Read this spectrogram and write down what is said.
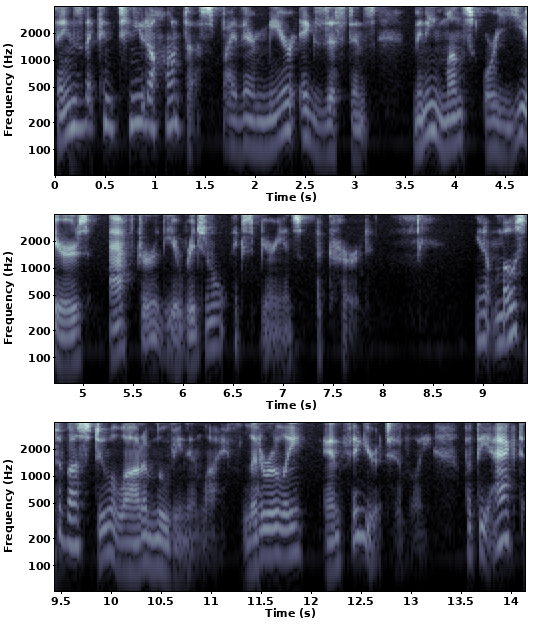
Things that continue to haunt us by their mere existence many months or years after the original experience occurred. You know, most of us do a lot of moving in life, literally and figuratively, but the act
